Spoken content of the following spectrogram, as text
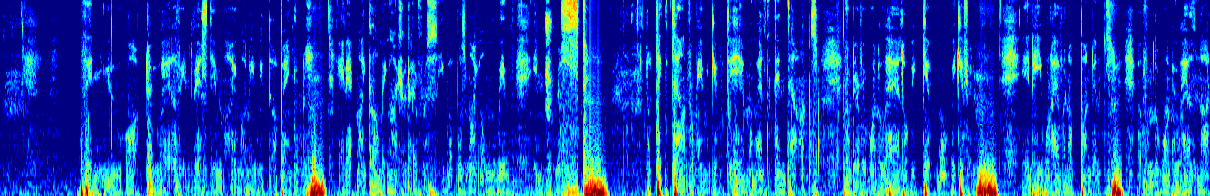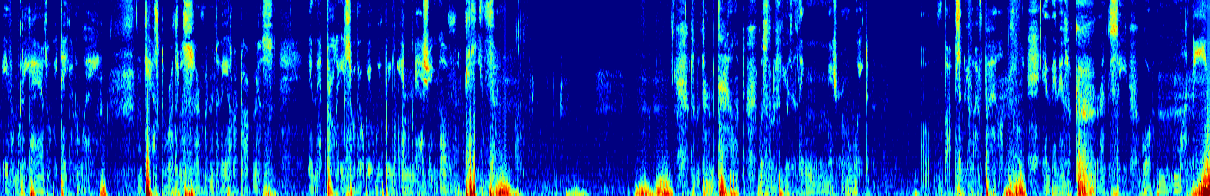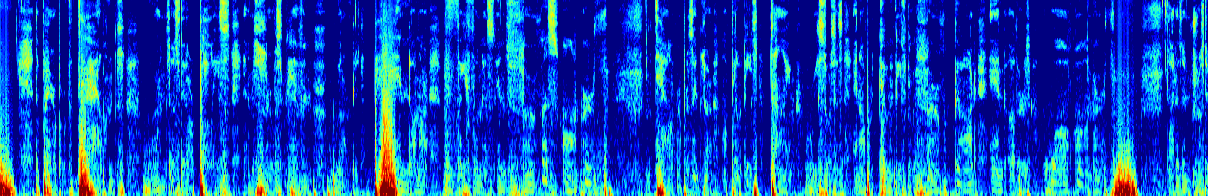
invested my money with the bankers, and at my coming I should have received what was my own with interest. So take the talent from him and give it to him who has the ten talents. For to everyone who has will be, give, will be given, and he will have an abundance. But from the one who has not, even what he has will and trust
